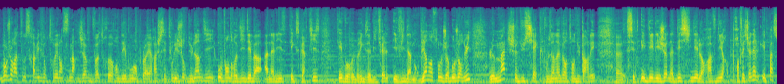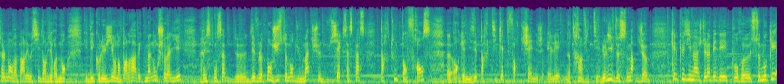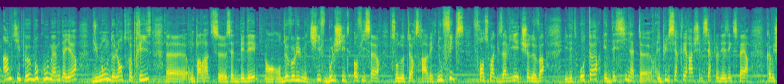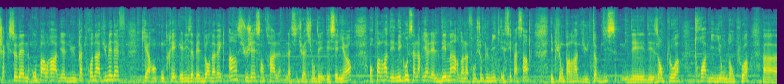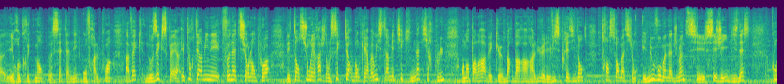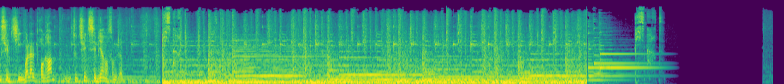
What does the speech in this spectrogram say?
Bonjour à tous, ravi de vous retrouver dans Smart Job, votre rendez-vous emploi RH. C'est tous les jours du lundi au vendredi, débat, analyse, expertise et vos rubriques habituelles évidemment. Bien dans son job aujourd'hui, le match du siècle. Vous en avez entendu parler, euh, c'est aider les jeunes à dessiner leur avenir professionnel et pas seulement. On va parler aussi d'environnement et d'écologie. On en parlera avec Manon Chevalier, responsable de développement justement du match du siècle. Ça se passe partout en France, euh, organisé par Ticket for Change. Elle est notre invitée. Le livre de Smart Job, quelques images de la BD pour euh, se moquer un petit peu, beaucoup même d'ailleurs, du monde de l'entreprise. Euh, on parlera de cette BD en, deux volumes. Chief Bullshit Officer, son auteur sera avec nous. Fix, François-Xavier Cheneva. Il est auteur et dessinateur. Et puis le cercle RH, c'est le cercle des experts. Comme chaque semaine, on parlera eh bien du patronat du MEDEF qui a rencontré Elisabeth Borne avec un sujet central, la situation des, des seniors. On reparlera des négos salariales, elles démarrent dans la fonction publique et c'est pas simple. Et puis on parlera du top 10 des, des emplois, 3 millions d'emplois euh, et recrutements euh, cette année. On fera le point avec nos experts. Et pour terminer, fenêtre sur l'emploi, les tensions RH dans le secteur bancaire. Bah oui, c'est un métier qui n'attire plus. On en parlera avec euh, Barbara Ralu, elle est vice-présidente transformation et nouveau management c'est CGI Business Consulting. Voilà le programme. Tout de suite, c'est bien dans son job.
